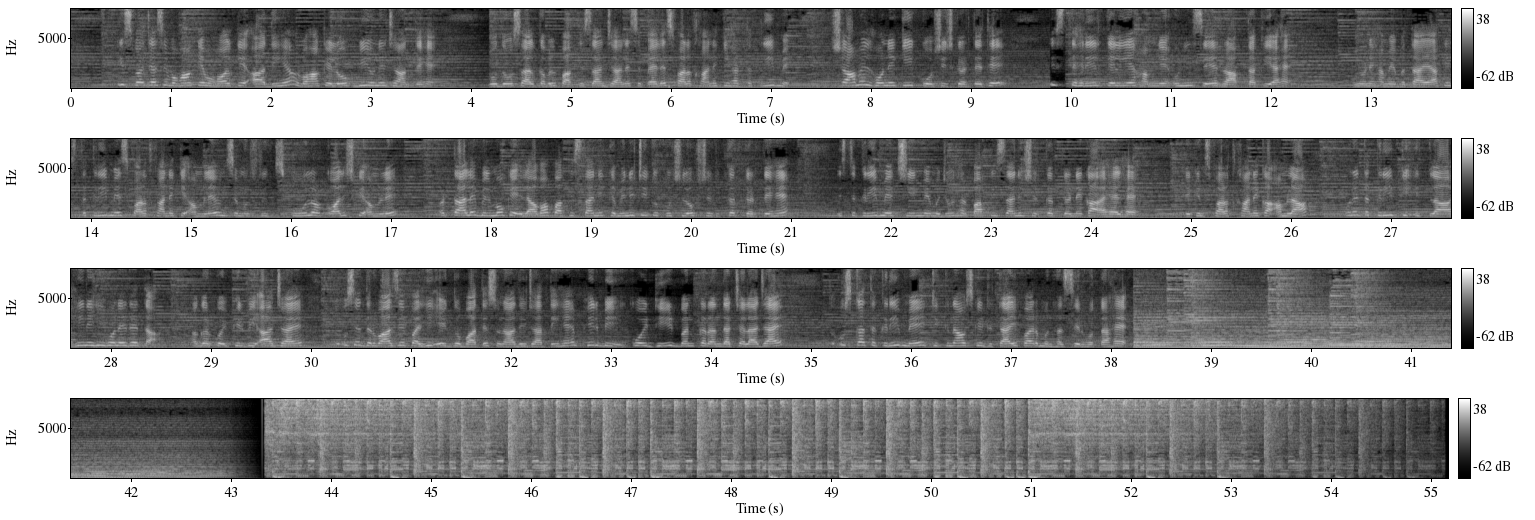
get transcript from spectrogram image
इस वजह से वहाँ के माहौल के आदि हैं और वहाँ के लोग भी उन्हें जानते हैं। वो दो साल कबल पाकिस्तान जाने से पहले सफारत खाने की हर तकरीब में शामिल होने की कोशिश करते थे। इस तहरीर के लिए हमने उन्हीं से रबता किया है। उन्होंने हमें बताया कि इस तकरीब में सफारत खाने के अमले, उनसे मुस्लिम स्कूल और कॉलेज के अमले और ताले बिल्मों के अलावा पाकिस्तानी कम्युनिटी के कुछ लोग शिरकत करते हैं। इस तकरीब में चीन में मौजूद हर पाकिस्तानी शिरकत करने का अहल है। लेकिन सफारत खाने का अमला उन्हें तकरीब की इतला ही नहीं होने देता। अगर कोई फिर भी आ जाए तो उसे दरवाजे पर ही एक दो बातें सुना दी जाती हैं। फिर भी कोई ढीठ बनकर अंदर चला जाए तो उसका तकरीब में टिकना उसकी डिटाई पर मुनहसर होता है।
